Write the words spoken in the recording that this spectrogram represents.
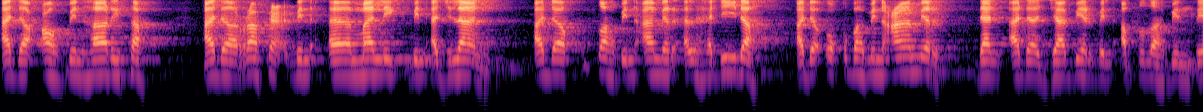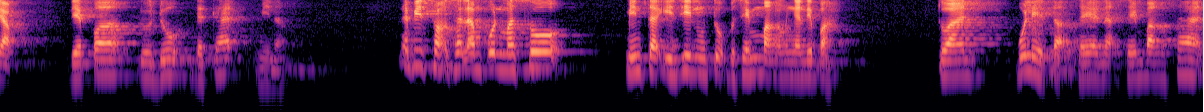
Ada Auf bin Harithah. Ada Rafi' bin uh, Malik bin Ajlan ada Quthah bin Amir Al-Hadidah, ada Uqbah bin Amir dan ada Jabir bin Abdullah bin Riyab. Mereka duduk dekat Mina. Nabi SAW pun masuk minta izin untuk bersembang dengan mereka. Tuan, boleh tak saya nak sembang saat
